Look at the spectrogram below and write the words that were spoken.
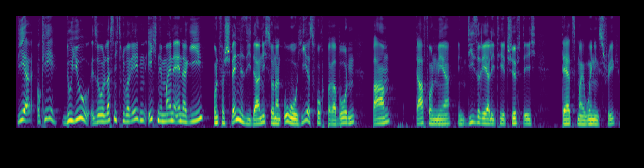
wir, okay, do you, so, lass nicht drüber reden. Ich nehme meine Energie und verschwende sie da nicht, sondern, oh, hier ist fruchtbarer Boden, bam, davon mehr. In diese Realität shifte ich. That's my winning streak.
